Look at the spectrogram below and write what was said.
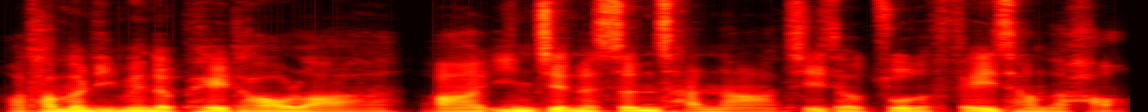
啊，他们里面的配套啦，啊，硬件的生产呐，其实都做得非常的好。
